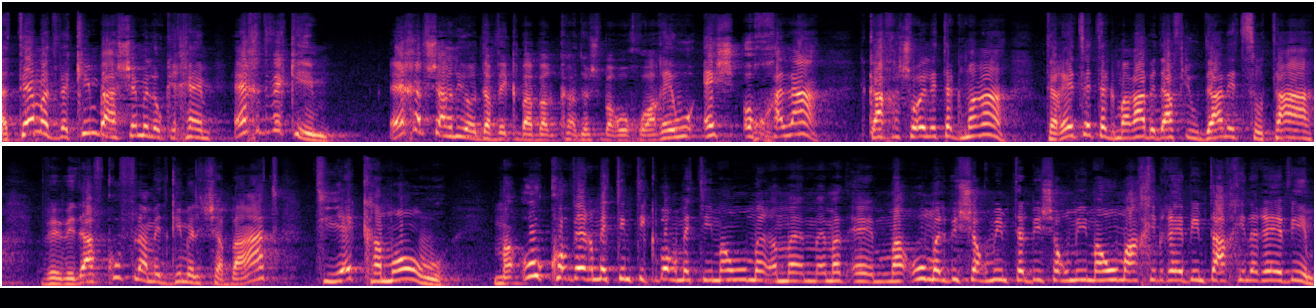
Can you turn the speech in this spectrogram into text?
אתם הדבקים בהשם אלוקיכם. איך דבקים? איך אפשר להיות דבק בקדוש ברוך הוא? הרי הוא אש אוכלה. ככה שואלת הגמרא. תרץ את הגמרא בדף י"ד סוטה ובדף קל"ג שבת, תהיה כמוהו. מה הוא קובר מתים תקבור מתים, מה הוא, מה הוא מלביש ערומים תלביש ערומים, מה הוא מאכיל רעבים תאכיל רעבים,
